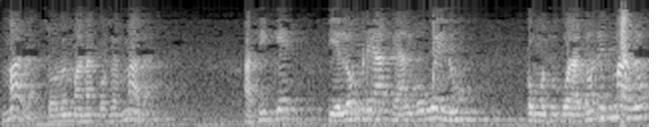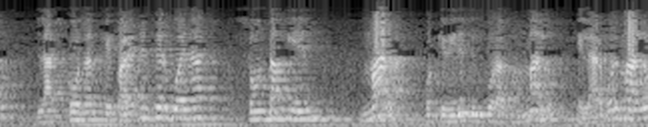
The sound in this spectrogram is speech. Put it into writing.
malas, solo emana cosas malas. Así que si el hombre hace algo bueno, como su corazón es malo, las cosas que parecen ser buenas son también mala, porque vienen de un corazón malo. El árbol malo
